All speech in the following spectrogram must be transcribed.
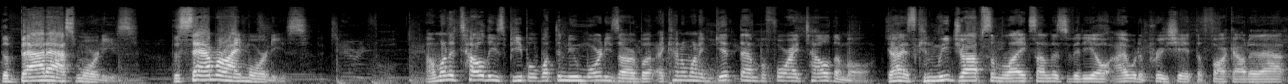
the badass Mortys. The samurai Mortys. I want to tell these people what the new Mortys are, but I kind of want to get them before I tell them all. Guys, can we drop some likes on this video? I would appreciate the fuck out of that.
